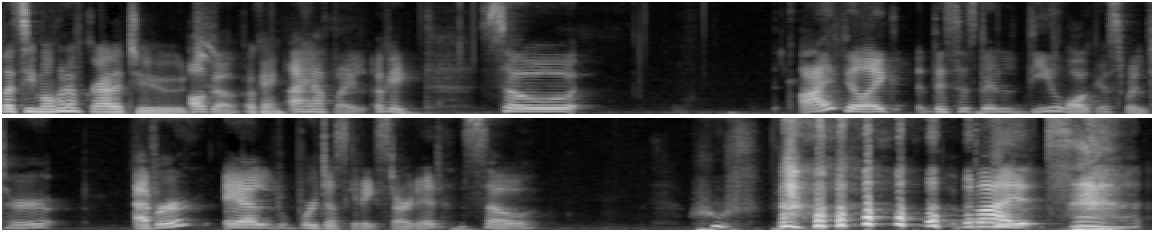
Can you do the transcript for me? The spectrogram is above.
let's see. Moment of gratitude. I'll go. Okay. I have my Okay. So I feel like this has been the longest winter ever, and we're just getting started. So, but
